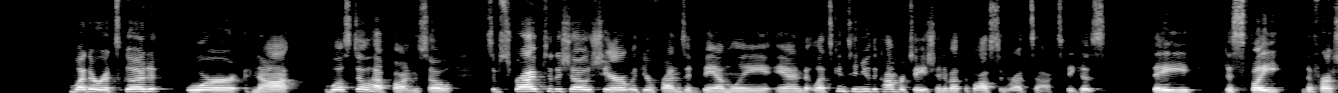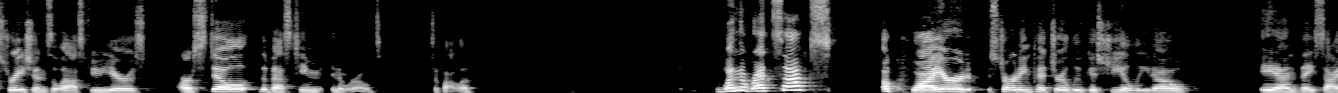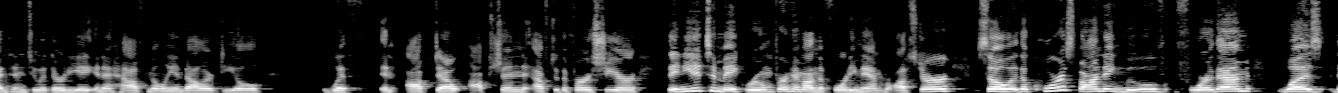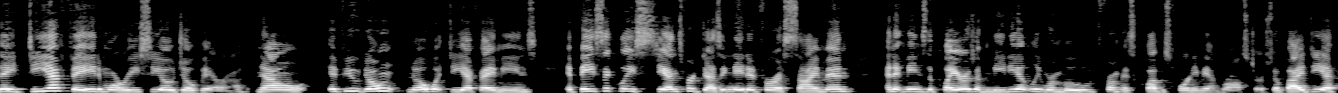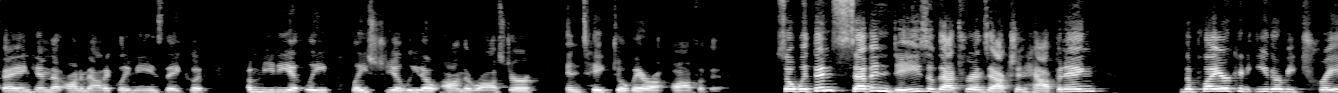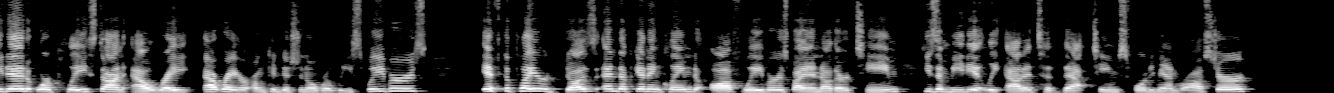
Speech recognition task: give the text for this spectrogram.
whether it's good or not, we'll still have fun. So subscribe to the show, share it with your friends and family, and let's continue the conversation about the Boston Red Sox because they, despite the frustrations the last few years, are still the best team in the world to follow. When the Red Sox acquired starting pitcher Lucas Giolito and they signed him to a $38.5 million deal with an opt out option after the first year. They needed to make room for him on the 40 man roster. So the corresponding move for them was they DFA'd Mauricio Llovera. Now, if you don't know what DFA means, it basically stands for designated for assignment and it means the player is immediately removed from his club's 40 man roster. So by DFAing him, that automatically means they could immediately place Giolito on the roster and take Llovera off of it. So within seven days of that transaction happening, the player can either be traded or placed on outright, outright or unconditional release waivers. If the player does end up getting claimed off waivers by another team, he's immediately added to that team's 40 man roster.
